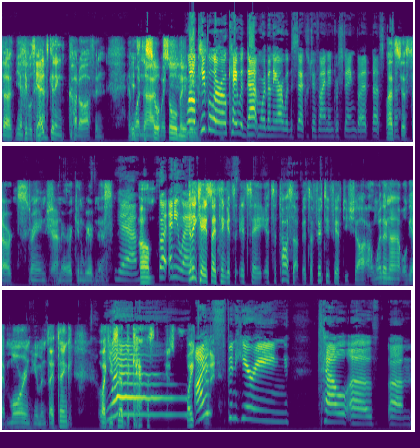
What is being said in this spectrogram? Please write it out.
the you know people's Yeah. heads getting cut off and and it's whatnot. the Saw, which- Saw movies. Well, people are okay with that more than they are with the sex, which I find interesting. But that's that's just our strange Yeah. American weirdness. yeah. Um, But anyway, in any case, I think it's it's a it's a toss up. It's a 50-50 shot on whether or not we'll get more Inhumans. I think, like you said, the cast is Well, quite I've good. been hearing tell of um.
